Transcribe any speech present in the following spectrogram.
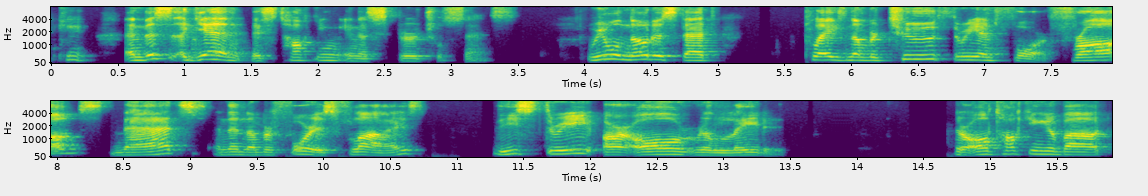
Okay. And this again is talking in a spiritual sense. We will notice that plagues number two, three, and four frogs, gnats, and then number four is flies. These three are all related. They're all talking about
